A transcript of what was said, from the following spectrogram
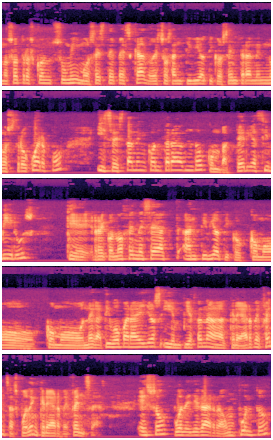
nosotros consumimos este pescado, esos antibióticos entran en nuestro cuerpo y se están encontrando con bacterias y virus que reconocen ese antibiótico como, como negativo para ellos y empiezan a crear defensas, pueden crear defensas. Eso puede llegar a un punto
